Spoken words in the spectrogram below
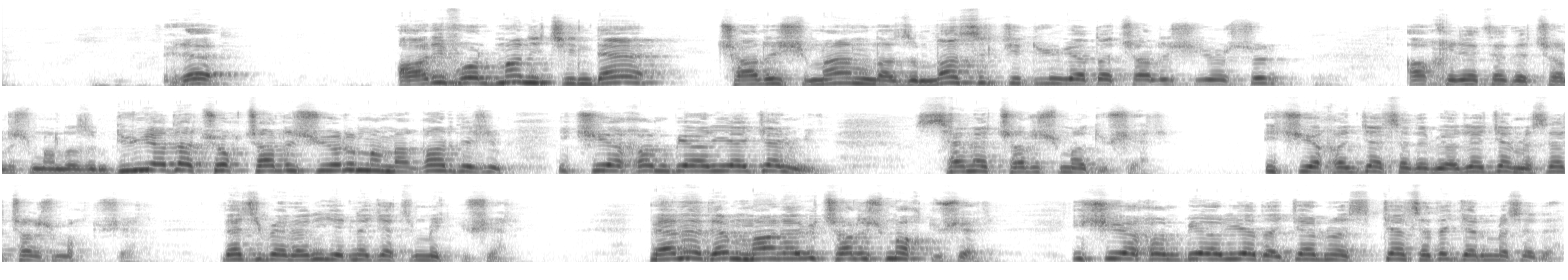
Öyle. Arif olman için de çalışman lazım. Nasıl ki dünyada çalışıyorsun, ahirete de çalışman lazım. Dünyada çok çalışıyorum ama kardeşim iki yakan bir araya gelmiyor. Sana çalışma düşer. İki yakan gelse de bir araya gelmese de çalışmak düşer. Vecibelerini yerine getirmek düşer. Bana de manevi çalışmak düşer. İki yakan bir araya da gelmez, gelse de gelmese de.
